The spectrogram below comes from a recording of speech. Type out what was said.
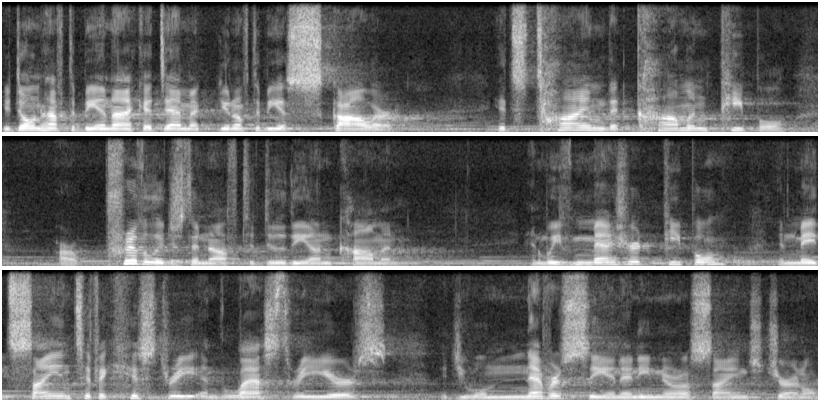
You don't have to be an academic. You don't have to be a scholar. It's time that common people are privileged enough to do the uncommon. And we've measured people and made scientific history in the last three years that you will never see in any neuroscience journal.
